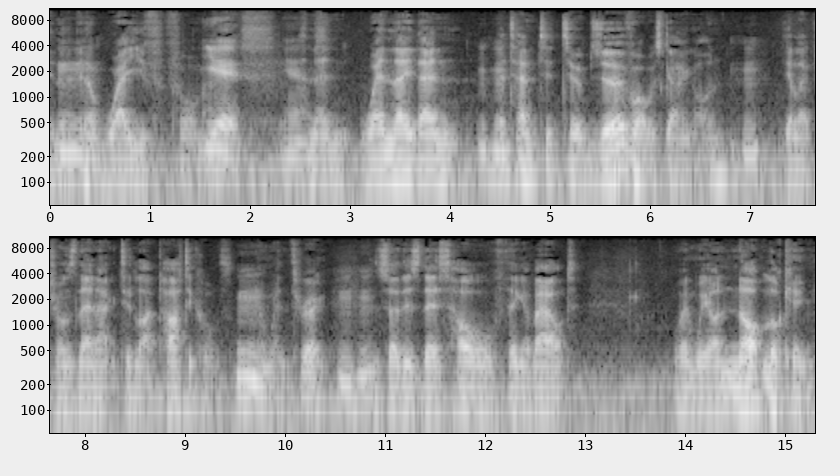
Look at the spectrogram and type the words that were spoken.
in a, in a Mm. wave format Yes. Yes. and then when they then Mhm. attempted to observe what was going on, Mhm. the electrons then acted like particles Mm. and went through. Mhm. And so there's this whole thing about when we are not looking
